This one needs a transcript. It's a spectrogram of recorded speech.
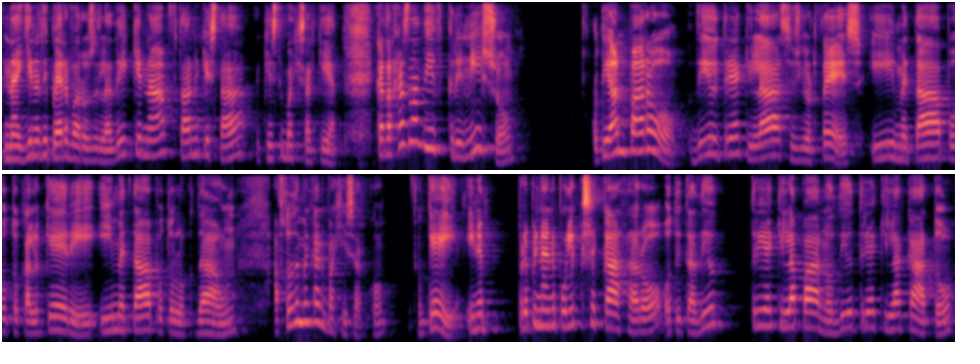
να γίνεται υπέρβαρος δηλαδή και να φτάνει και, στα, και στην παχυσαρκία. Καταρχάς να διευκρινίσω ότι αν πάρω 2 ή 3 κιλά στις γιορτές ή μετά από το καλοκαίρι ή μετά από το lockdown, αυτό δεν με κάνει παχύσαρκο. Okay. Είναι, πρέπει να είναι πολύ ξεκάθαρο ότι τα 2-3 κιλά πάνω, 2-3 κιλά κάτω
